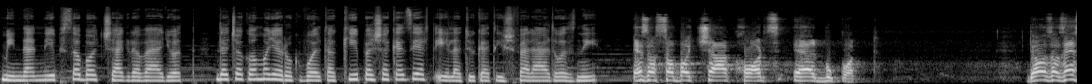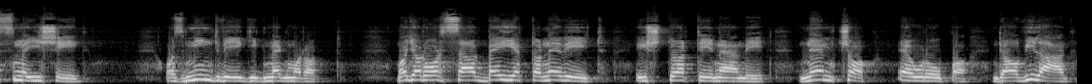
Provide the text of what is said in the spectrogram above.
Minden nép szabadságra vágyott, de csak a magyarok voltak képesek ezért életüket is feláldozni. Ez a szabadságharc elbukott. De az az eszmeiség, az mindvégig megmaradt. Magyarország beírta nevét és történelmét, nem csak Európa, de a világ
